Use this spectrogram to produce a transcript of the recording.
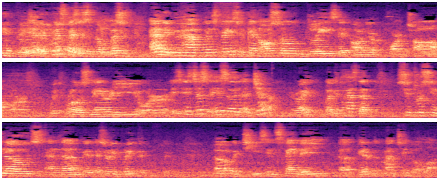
yeah, the quince paste is delicious. And if you have quince paste, you can also glaze it on your pork chop or with rosemary or it's, it's just it's a, a gem, right? But it has that citrusy notes and um, it- it's really great with, with, uh, with cheese. In Spain, they uh, pair it with manchego a lot.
